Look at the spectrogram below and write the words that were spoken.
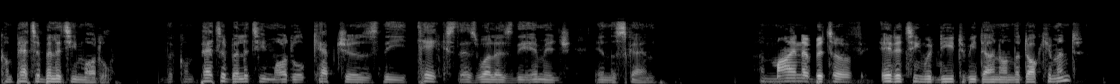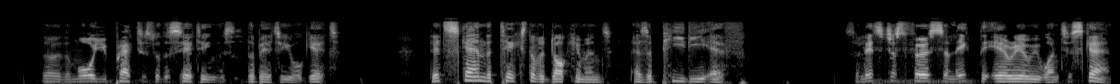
compatibility model. The compatibility model captures the text as well as the image in the scan. A minor bit of editing would need to be done on the document, though the more you practice with the settings, the better you'll get. Let's scan the text of a document as a PDF. So let's just first select the area we want to scan.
